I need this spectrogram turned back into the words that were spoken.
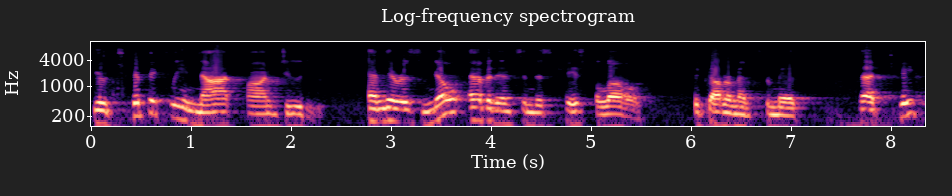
you're typically not on duty. And there is no evidence in this case below the government submits that takes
